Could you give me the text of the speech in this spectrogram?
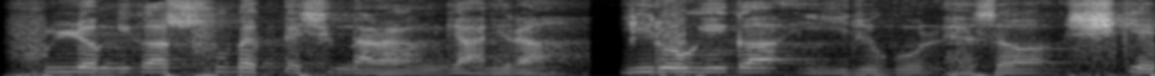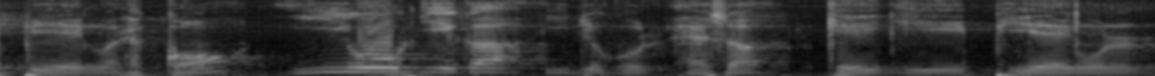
훈련기가 수백 대씩 날아간 게 아니라 1호기가 이륙을 해서 시계 비행을 했고 2호기가 이륙을 해서 계기 비행을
